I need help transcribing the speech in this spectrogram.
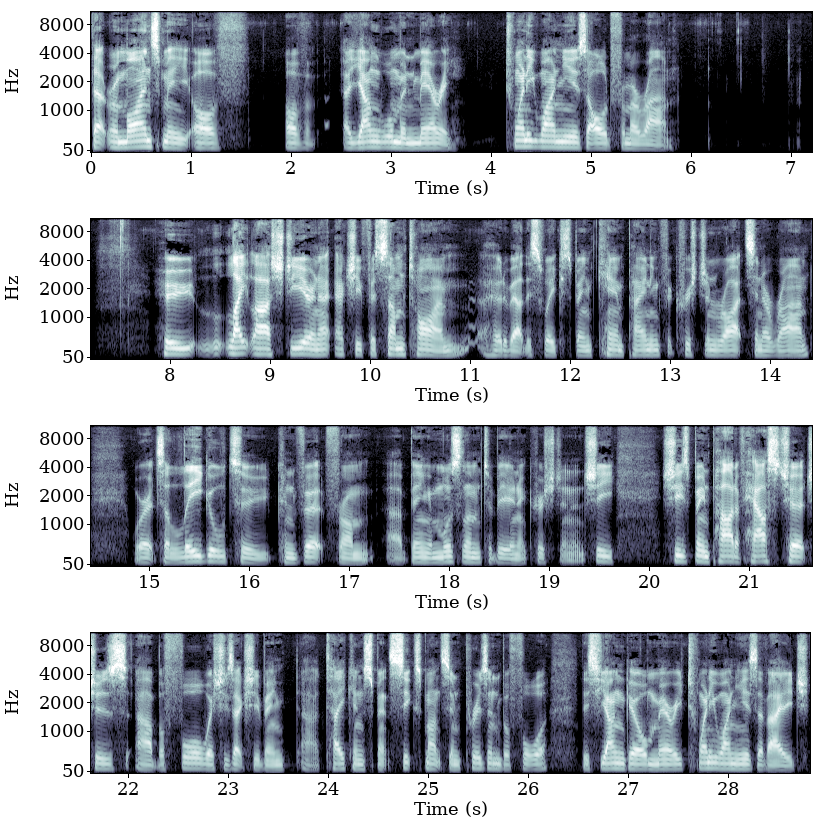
that reminds me of, of a young woman, Mary, 21 years old from Iran, who late last year, and actually for some time, I heard about this week, has been campaigning for Christian rights in Iran where it's illegal to convert from uh, being a Muslim to being a Christian. And she she's been part of house churches uh, before, where she's actually been uh, taken, spent six months in prison before. This young girl, Mary, 21 years of age,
